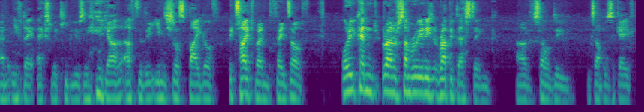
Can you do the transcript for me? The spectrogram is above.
and if they actually keep using it after the initial spike of excitement fades off. Or you can run some really rapid testing of some of the examples I gave.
